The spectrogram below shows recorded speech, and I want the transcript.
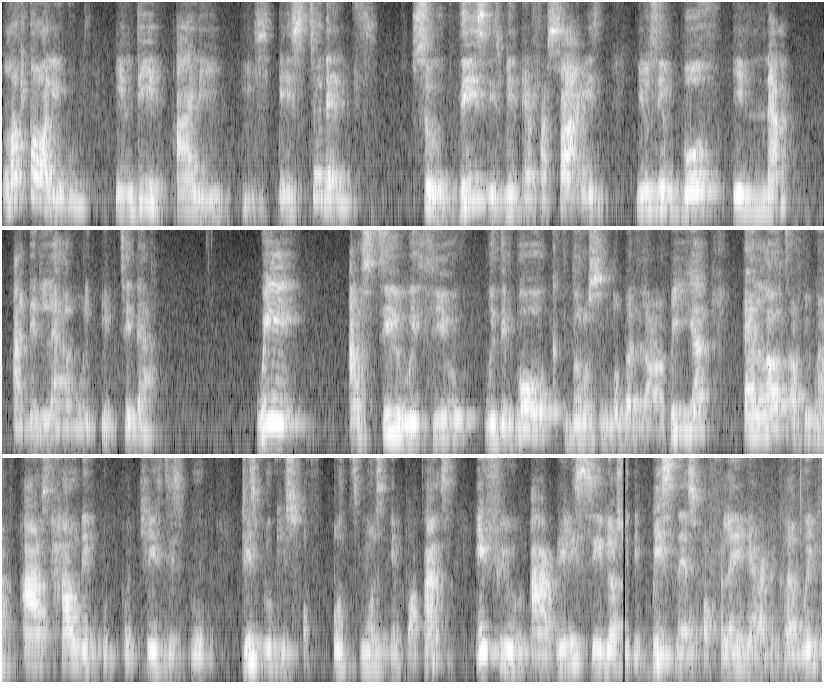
la talibun. Indeed, Ali is a student. So this is being emphasized using both inna and the lamul ibtida. We are still with you with the book Durus al al-Arabiyyah. A lot of people have asked how they could purchase this book. This book is of utmost importance. If you are really serious with the business of learning the Arabic language,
